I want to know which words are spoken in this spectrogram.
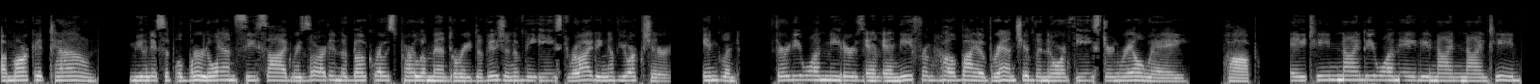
a market town, municipal borough and seaside resort in the Buckrose Parliamentary Division of the East Riding of Yorkshire, England. 31 meters NNE from Hull by a branch of the Northeastern Railway. Pop. 1891-89-19,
